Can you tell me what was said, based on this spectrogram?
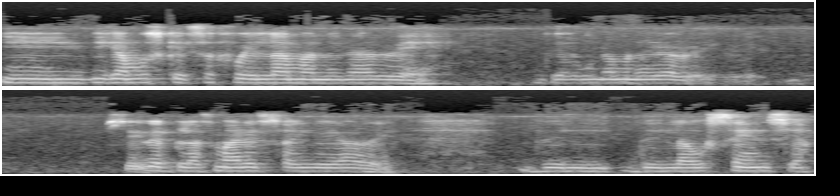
y digamos que esa fue la manera de, de alguna manera, de, sí, de plasmar esa idea de, de la ausencia.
